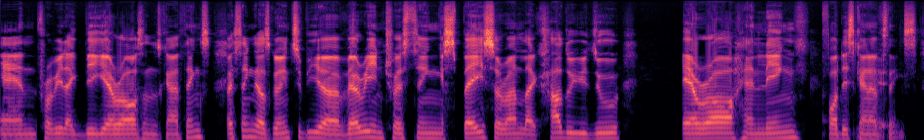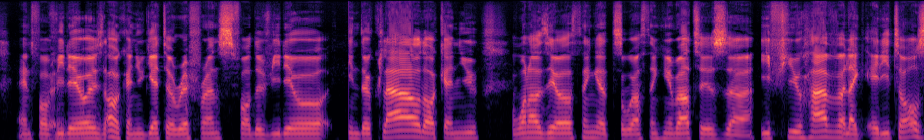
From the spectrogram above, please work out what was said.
and probably like big errors and those kind of things. I think there's going to be a very interesting space around like how do you do error handling for these kind Right. of things. And for Right. video is oh, can you get a reference for the video in the cloud or can you one of the other thing that we're thinking about is uh, if you have uh, like editors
